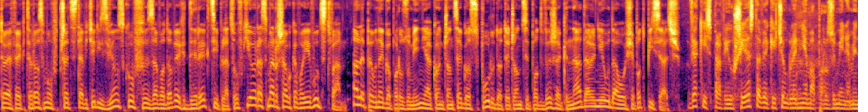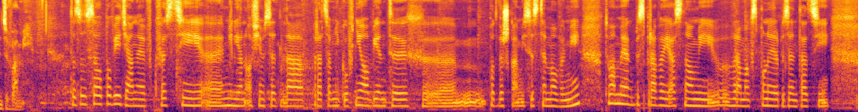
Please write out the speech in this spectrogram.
To efekt rozmów przedstawicieli związków zawodowych, dyrekcji placówki oraz marszałka województwa. Ale pełnego porozumienia kończącego spór dotyczący podwyżek nadal nie udało się podpisać. W jakiej sprawie już jest, a w jakiej ciągle nie ma porozumienia między wami? To, co zostało powiedziane w kwestii 1 800 dla pracowników nieobjętych e, podwyżkami systemowymi, tu mamy jakby sprawę jasną i w ramach wspólnej reprezentacji e,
